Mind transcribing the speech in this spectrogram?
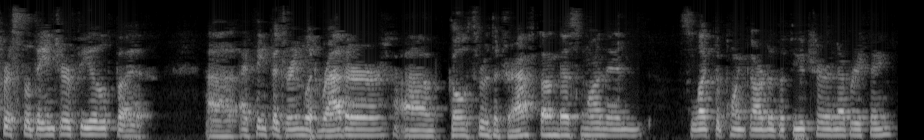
Crystal Dangerfield, but uh, I think the Dream would rather uh, go through the draft on this one and select the point guard of the future and everything.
